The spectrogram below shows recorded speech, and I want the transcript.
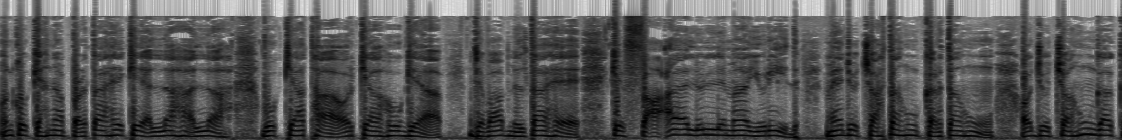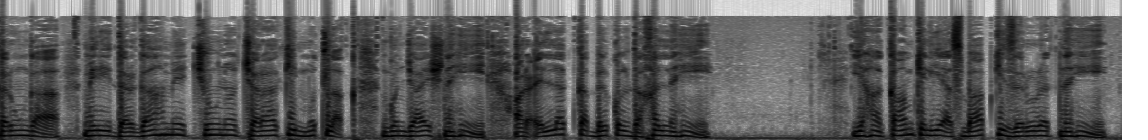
ان کو کہنا پڑتا ہے کہ اللہ اللہ، وہ کیا تھا اور کیا ہو گیا؟ جواب ملتا ہے کہ فعال لما یرید، میں جو چاہتا ہوں کرتا ہوں اور جو چاہوں گا کروں گا، میری درگاہ میں چون و چر چرا کی مطلق گنجائش نہیں اور علت کا بالکل دخل نہیں۔ یہاں کام کے لیے اسباب کی ضرورت نہیں۔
